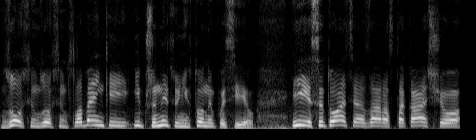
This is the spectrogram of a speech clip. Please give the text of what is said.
зовсім зовсім слабенький і пшеницю ніхто не посіяв. І ситуація зараз така, що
